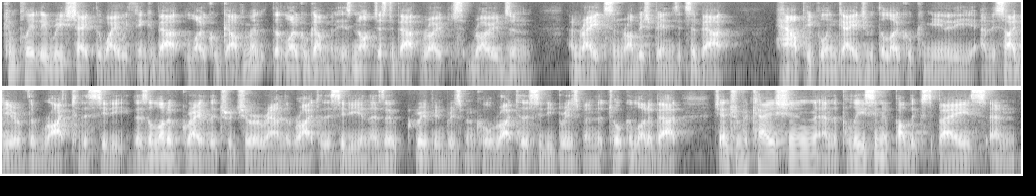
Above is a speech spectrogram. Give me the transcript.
completely reshaped the way we think about local government. That local government is not just about roads, roads and, and rates and rubbish bins. It's about how people engage with the local community and this idea of the right to the city. There's a lot of great literature around the right to the city, and there's a group in Brisbane called Right to the City Brisbane that talk a lot about gentrification and the policing of public space and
